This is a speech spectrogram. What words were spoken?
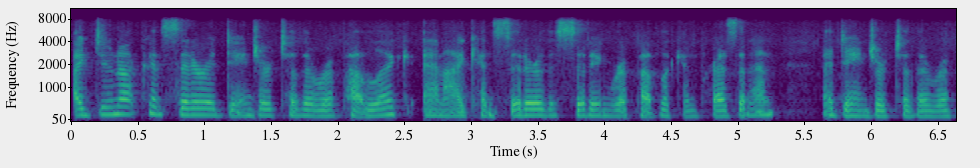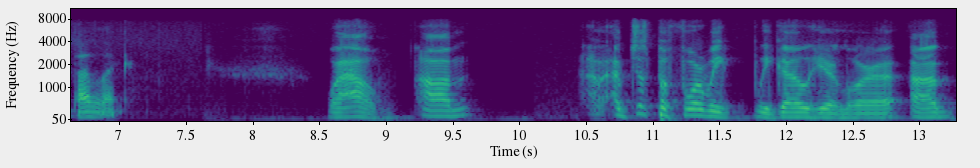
I do not consider a danger to the Republic, and I consider the sitting Republican president a danger to the Republic. Wow. Um, just before we, we go here, Laura, um,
